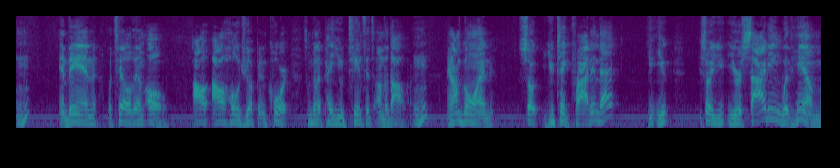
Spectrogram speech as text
mm-hmm. and then would tell them, "Oh, I'll I'll hold you up in court, so I'm going to pay you ten cents on the dollar." Mm-hmm. And I'm going, so you take pride in that? You, you so you, you're siding with him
